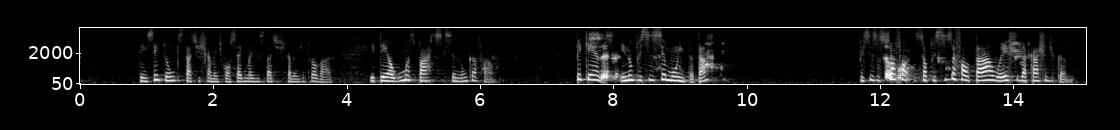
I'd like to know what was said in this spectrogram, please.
Tem sempre um que estatisticamente consegue, mas estatisticamente improvável. E tem algumas partes que você nunca fala pequenas. Certo. E não precisa ser muita, tá? Precisa tá só, só precisa faltar o eixo da caixa de câmbio.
